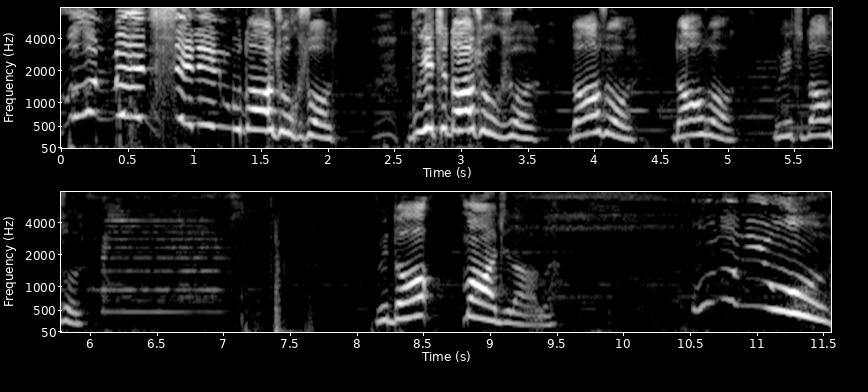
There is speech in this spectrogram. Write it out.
Lan ben senin. Bu daha çok zor. Bu yeti daha çok zor. Daha zor. Daha zor. Bu yeti daha zor. Ve daha maceralı. Ananıyor.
